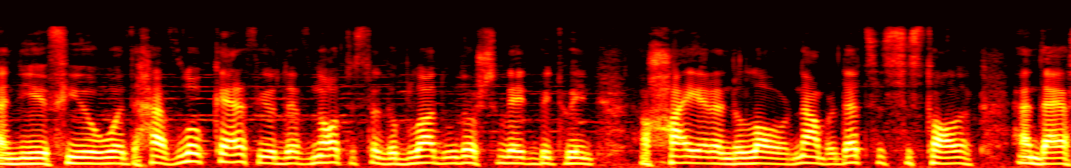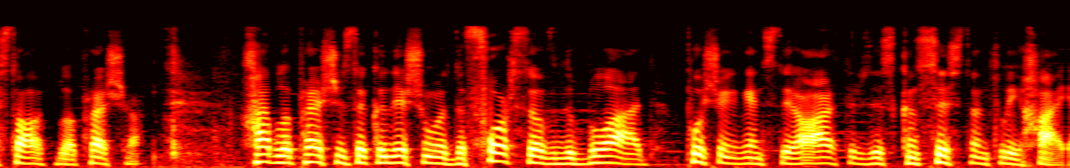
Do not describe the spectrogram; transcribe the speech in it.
And if you would have looked carefully, you would have noticed that the blood would oscillate between a higher and a lower number. That's a systolic and diastolic blood pressure. High blood pressure is the condition where the force of the blood pushing against the arteries is consistently high.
